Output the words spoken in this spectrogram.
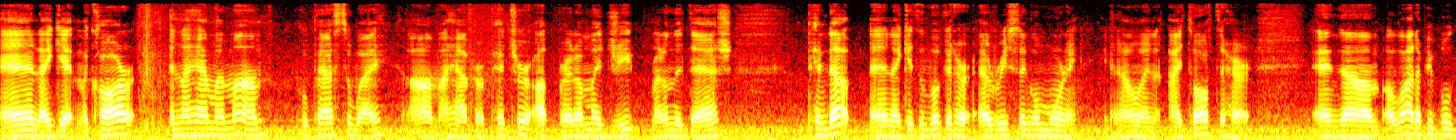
and I get in the car, and I have my mom who passed away. Um, I have her picture up right on my Jeep, right on the dash, pinned up, and I get to look at her every single morning. You know, and I talk to her. And um, a lot of people,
